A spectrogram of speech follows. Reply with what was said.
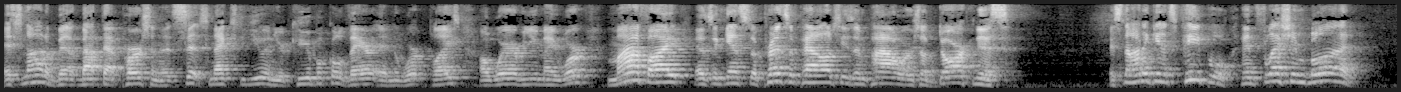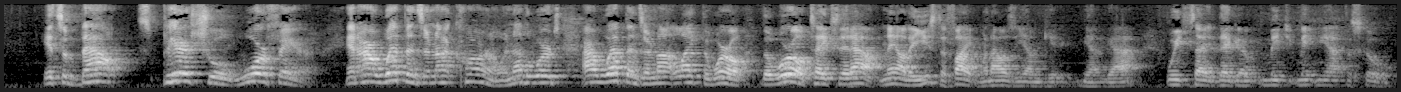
it's not about that person that sits next to you in your cubicle there in the workplace or wherever you may work. My fight is against the principalities and powers of darkness. It's not against people and flesh and blood. It's about spiritual warfare. And our weapons are not carnal. In other words, our weapons are not like the world. The world takes it out. Now, they used to fight when I was a young kid, young guy. We'd say, they go, meet, meet me the school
